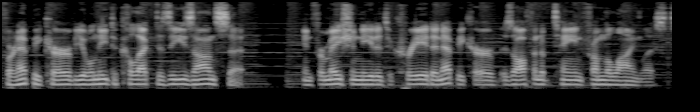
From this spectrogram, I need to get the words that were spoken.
For an epicurve, you will need to collect disease onset. Information needed to create an epicurve is often obtained from the line list.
